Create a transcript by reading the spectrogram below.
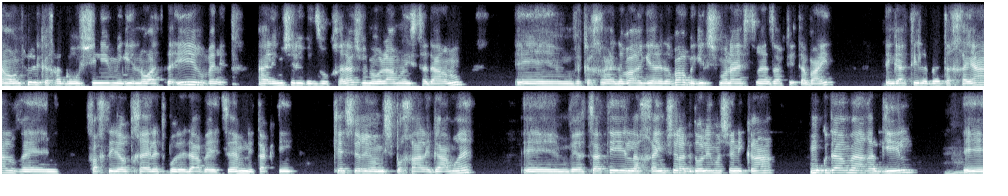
ההורים שלי ככה גרושים מגיל נורא צעיר, והיה שלי בן זוג חדש ומעולם לא הסתדרנו. וככה דבר הגיע לדבר, בגיל 18 עזבתי את הבית, הגעתי לבית החייל והפכתי להיות חיילת בודדה בעצם, ניתקתי קשר עם המשפחה לגמרי, אה, ויצאתי לחיים של הגדולים, מה שנקרא, מוקדם מהרגיל. אה,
